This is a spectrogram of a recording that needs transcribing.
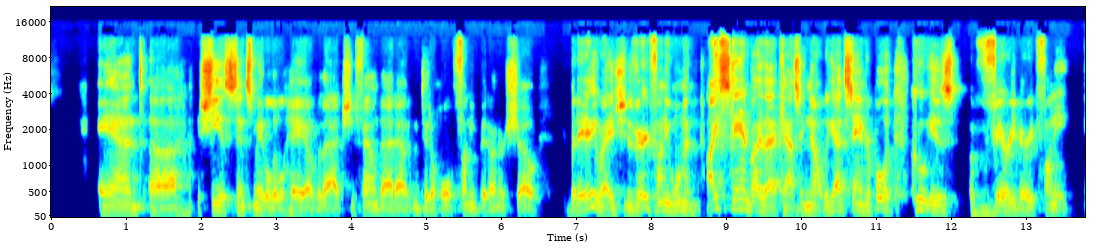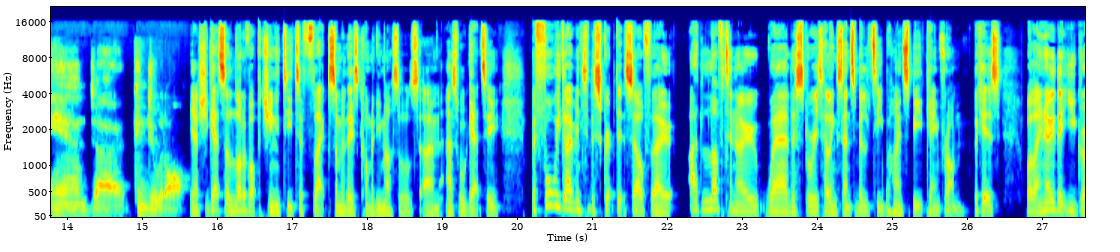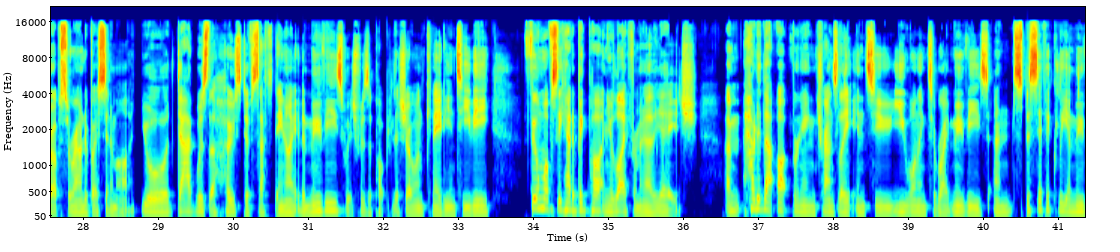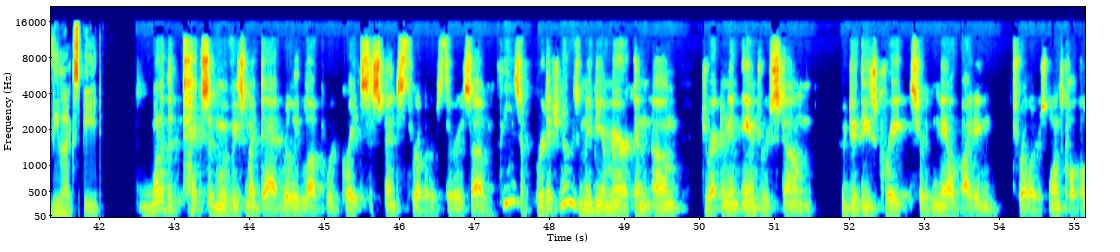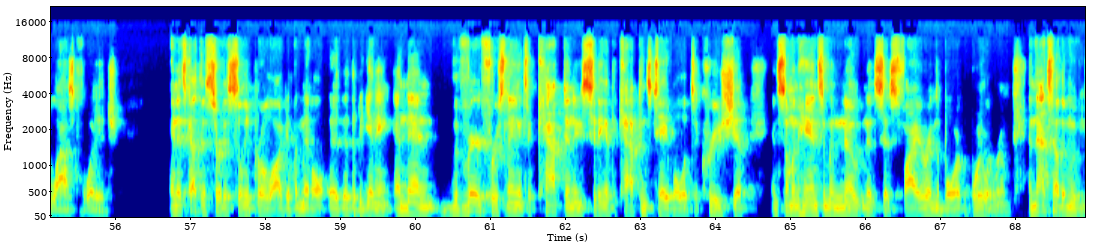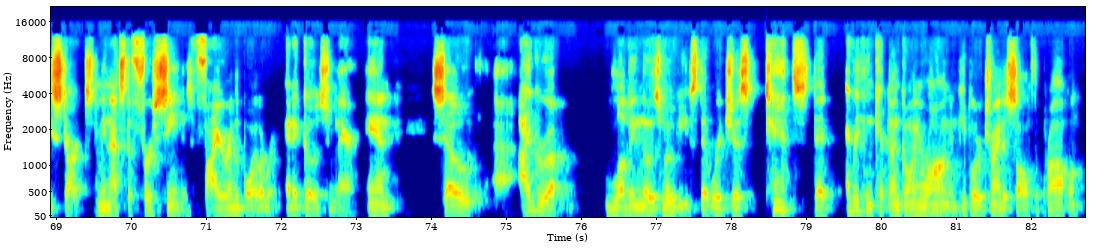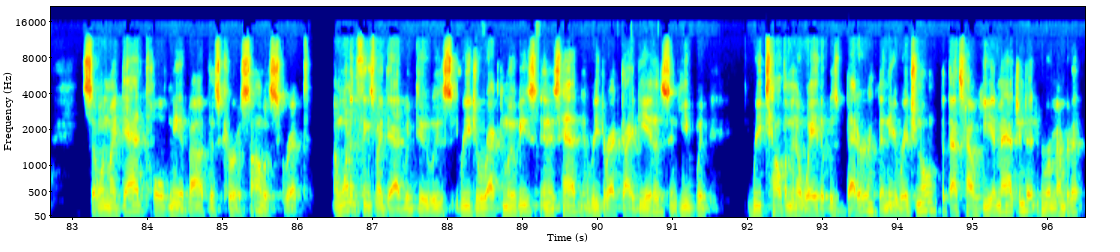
And uh, she has since made a little hay over that. She found that out and did a whole funny bit on her show. But anyway, she's a very funny woman. I stand by that casting. No, we got Sandra Bullock, who is very, very funny and uh, can do it all. Yeah, she gets a lot of opportunity to flex some of those comedy muscles, um, as we'll get to. Before we dive into the script itself, though, I'd love to know where the storytelling sensibility behind Speed came from. Because, well, I know that you grew up surrounded by cinema. Your dad was the host of Saturday Night at the Movies, which was a popular show on Canadian TV. Film obviously had a big part in your life from an early age. Um, how did that upbringing translate into you wanting to write movies and specifically a movie like Speed? One of the types of movies my dad really loved were great suspense thrillers. There is, a, I think he's a British, no, he's maybe American um, director named Andrew Stone, who did these great sort of nail biting thrillers. One's called The Last Voyage and it's got this sort of silly prologue at the middle at the beginning. And then the very first thing it's a captain who's sitting at the captain's table. It's a cruise ship. And someone hands him a note and it says fire in the bo- boiler room. And that's how the movie starts. I mean that's the first scene is fire in the boiler room. And it goes from there. And so uh, i grew up loving those movies that were just tense that everything kept on going wrong and people were trying to solve the problem. So when my dad told me about this kurosawa script and one of the things my dad would do is redirect movies in his head and redirect ideas. And he would retell them in a way that was better than the original, but that's how he imagined it and remembered it.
